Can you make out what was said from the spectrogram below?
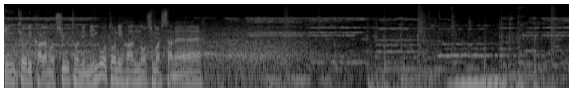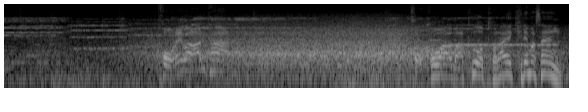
近距離からのシュートに見事に反応しましたね。これはあるか。ここは枠を捉えきれません。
